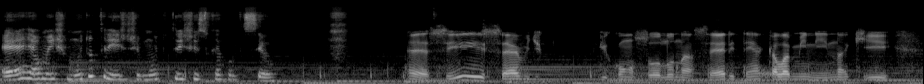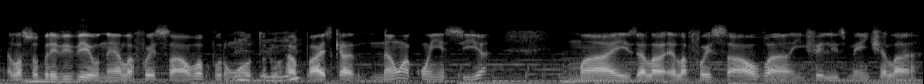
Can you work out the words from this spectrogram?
É realmente muito triste, muito triste isso que aconteceu. É, se serve de, de consolo na série, tem aquela menina que ela sobreviveu, né? Ela foi salva por um uhum. outro rapaz que não a conhecia, mas ela, ela foi salva. Infelizmente, ela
